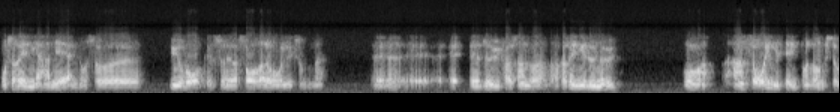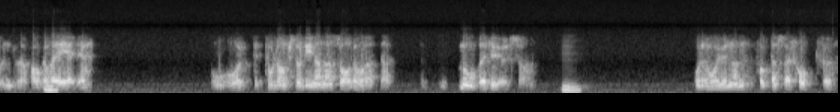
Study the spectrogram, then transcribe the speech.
Och så ringer han igen och så uh, yrvaken så jag svarar då liksom är du farsan, var- varför ringer du nu? Och han sa ingenting på en lång stund och jag frågade vad är det? Och, och det tog lång stund innan han sa då att, att mor är död sa han. Mm. Och det var ju någon fruktansvärd chock för,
